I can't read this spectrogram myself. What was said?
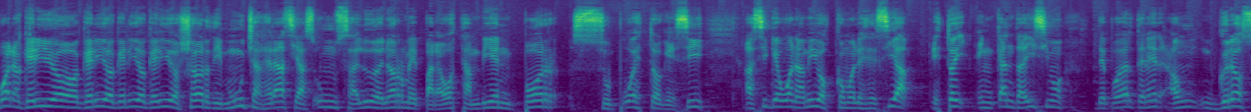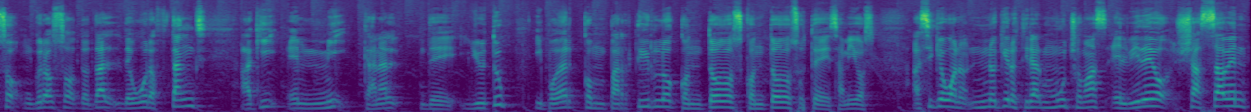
Bueno, querido, querido, querido, querido Jordi, muchas gracias, un saludo enorme para vos también, por supuesto que sí. Así que bueno amigos, como les decía, estoy encantadísimo de poder tener a un grosso, grosso total de World of Tanks aquí en mi canal de YouTube y poder compartirlo con todos, con todos ustedes amigos. Así que bueno, no quiero estirar mucho más el video, ya saben,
